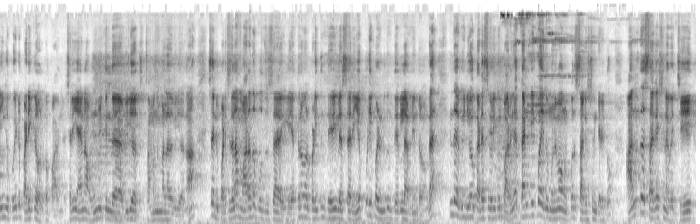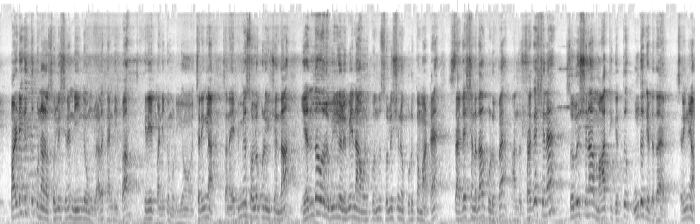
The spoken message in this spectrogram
நீங்கள் போயிட்டு படிக்கிற ஒர்க்கை பாருங்கள் சரியா? ஏன்னா உங்களுக்கு இந்த வீடியோ சம்மந்தமில்லாத வீடியோ தான். சார் நீ படித்ததெல்லாம் மறந்து போகுது சார் இல்லை எத்தனை முறை பண்ணுறதுன்னு தெரியல சார். எப்படி பண்ணுறதுன்னு தெரியல அப்படின்றவங்க இந்த வீடியோ கடைசி வரைக்கும் பாருங்கள் கண்டிப்பாக இது மூலிமா உங்களுக்கு ஒரு சஜஷன் கிடைக்கும். அந்த சஜஷனை வச்சு படிக்கிறதுக்குண்டான சொல்யூஷனை நீங்கள் உங்களால் கண்டிப்பாக கிரியேட் பண்ணிக்க முடியும். சரிங்களா? ஸோ நான் எப்பயுமே சொல்லக்கூடிய விஷயம் தான் எந்த ஒரு வீடியோலையுமே நான் உங்களுக்கு வந்து சொல்யூஷனை கொடுக்க மாட்டேன். சஜஷனை தான் கொடுப்பேன். அந்த சஜஷனை சொல்யூஷனாக மாற்றிக்கிறது உங்ககிட்ட தான் இருக்குது சரிங்களா?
